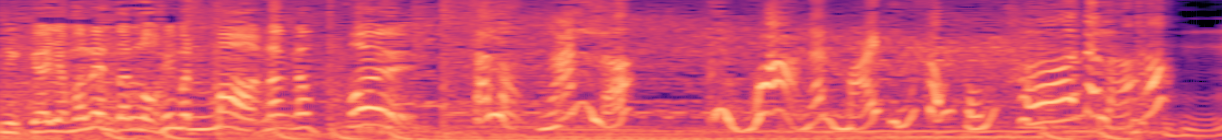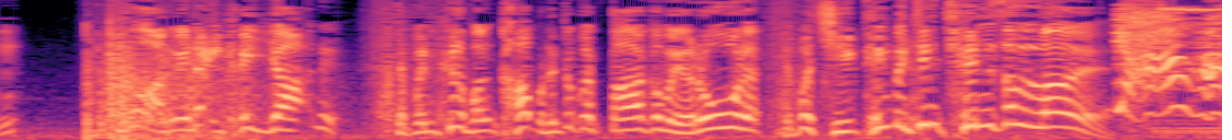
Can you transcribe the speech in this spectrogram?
นี่แกอย่ามาเล่นตลกให้มันมากนักนะเฟ้ยตลกงั้นเหรอ ที่ว่านั่นหมายถึงทรงผมเธอน่ะเหรอฮะหืมว่าไงนะไอ้ขยะเนี่ยจะเป็นเครื่องบังคับหรือตุ๊กตาก็ไม่รู้เลยเดี๋ยวพอฉีกทิ้งเป็นชิ้นๆซะเลยอย่าหา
